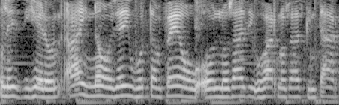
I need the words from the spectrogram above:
les dijeron, ay no, ese dibujo tan feo, o no sabes dibujar, no sabes pintar,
